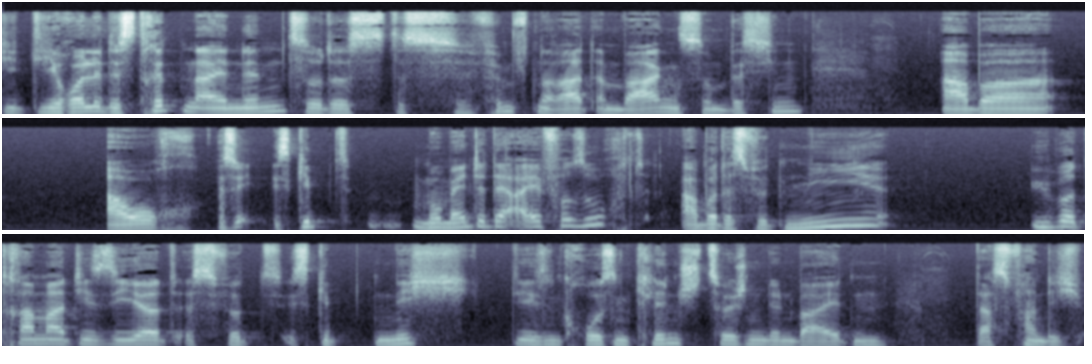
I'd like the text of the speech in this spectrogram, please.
die, die Rolle des Dritten einnimmt, so das, das fünften Rad am Wagen so ein bisschen. Aber auch, also es gibt Momente der Eifersucht, aber das wird nie überdramatisiert. Es wird, es gibt nicht diesen großen Clinch zwischen den beiden. Das fand ich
